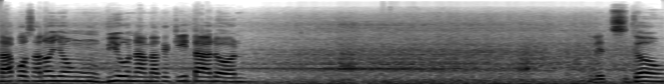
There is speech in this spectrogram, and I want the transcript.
tapos ano yung view na makikita doon let's go.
